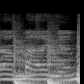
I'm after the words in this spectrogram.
namanya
